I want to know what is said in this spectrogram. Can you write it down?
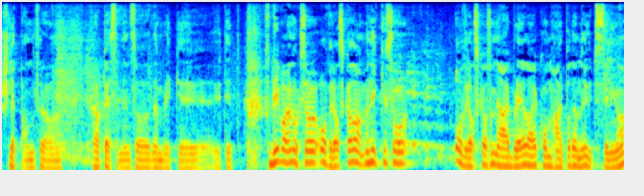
sletta den fra, fra PC-en min, så den blir ikke utgitt. Så de var jo nokså overraska, da. Men ikke så overraska som jeg ble da jeg kom her på denne utstillinga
